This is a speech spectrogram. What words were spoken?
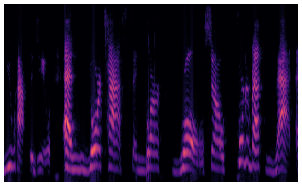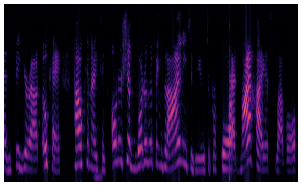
you have to do and your tasks and your role. So quarterback that and figure out, okay, how can I take ownership? What are the things that I need to do to perform at my highest level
